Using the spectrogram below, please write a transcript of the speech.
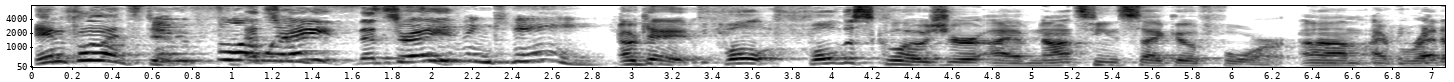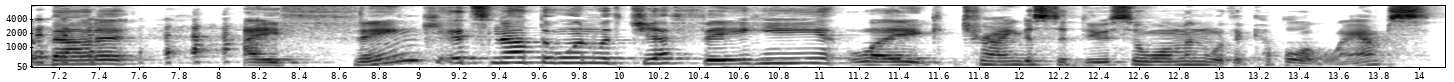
Influenced him. influenced That's right. That's right. Stephen King. Okay, full full disclosure, I have not seen Psycho 4. Um, I've read about it. I think it's not the one with Jeff Fahey, like trying to seduce a woman with a couple of lamps.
